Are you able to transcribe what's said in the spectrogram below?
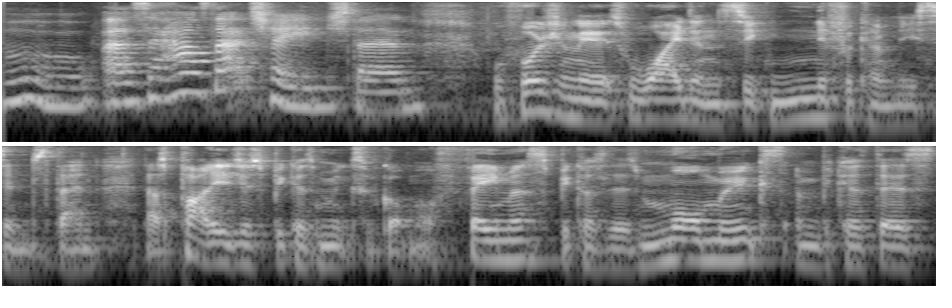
Oh, uh, so how's that changed then? Well, fortunately, it's widened significantly since then. That's partly just because MOOCs have got more famous, because there's more MOOCs, and because there's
